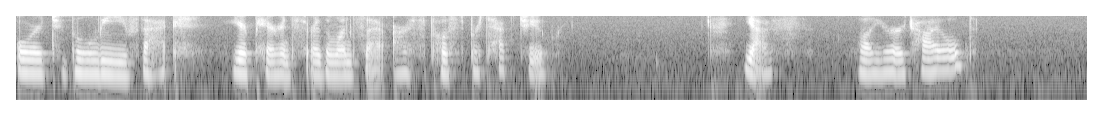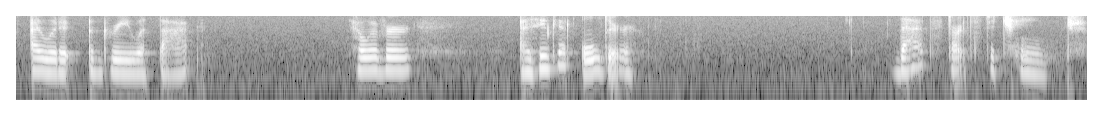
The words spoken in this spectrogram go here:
or to believe that your parents are the ones that are supposed to protect you. Yes, while you're a child, I would agree with that. However, as you get older, that starts to change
